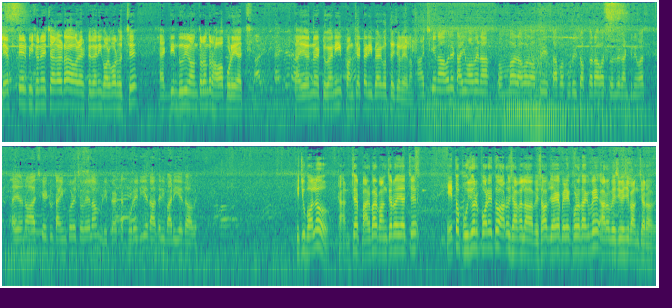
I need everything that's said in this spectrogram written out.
লেফটের পিছনের চাকাটা আবার একটুখানি গড়বড় হচ্ছে। একদিন দুদিন অন্তর অন্তর হাওয়া পড়ে যাচ্ছে। তাই জন্য একটুখানি পাংচারটা রিপেয়ার করতে চলে এলাম। আজকে না হলে টাইম হবে না। সোমবার আবার অফিস তারপর পুরো সপ্তাহটা আবার চলবে কন্টিনিউয়াস তাই জন্য আজকে একটু টাইম করে চলে এলাম। রিপেয়ারটা করে দিয়ে তাড়াতাড়ি বাড়ি যেতে হবে। কিছু বলো? পাংচার বারবার পাংচার হয়ে যাচ্ছে। এ তো পুজোর পরে তো আরও ঝামেলা হবে। সব জায়গায় পেরেক পড়ে থাকবে, আরও বেশি বেশি পাংচার হবে।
